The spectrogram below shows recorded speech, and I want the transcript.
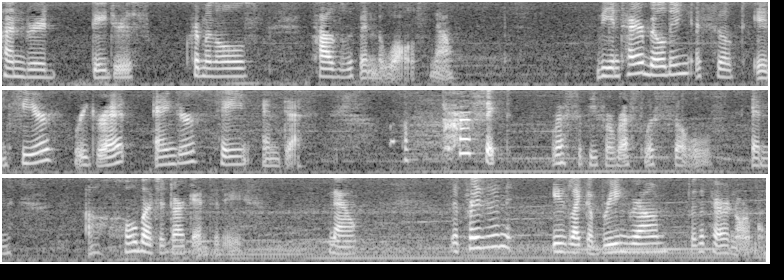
hundred dangerous criminals housed within the walls. Now, the entire building is soaked in fear, regret, anger, pain, and death. A perfect recipe for restless souls and a whole bunch of dark entities. Now, the prison is like a breeding ground for the paranormal.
